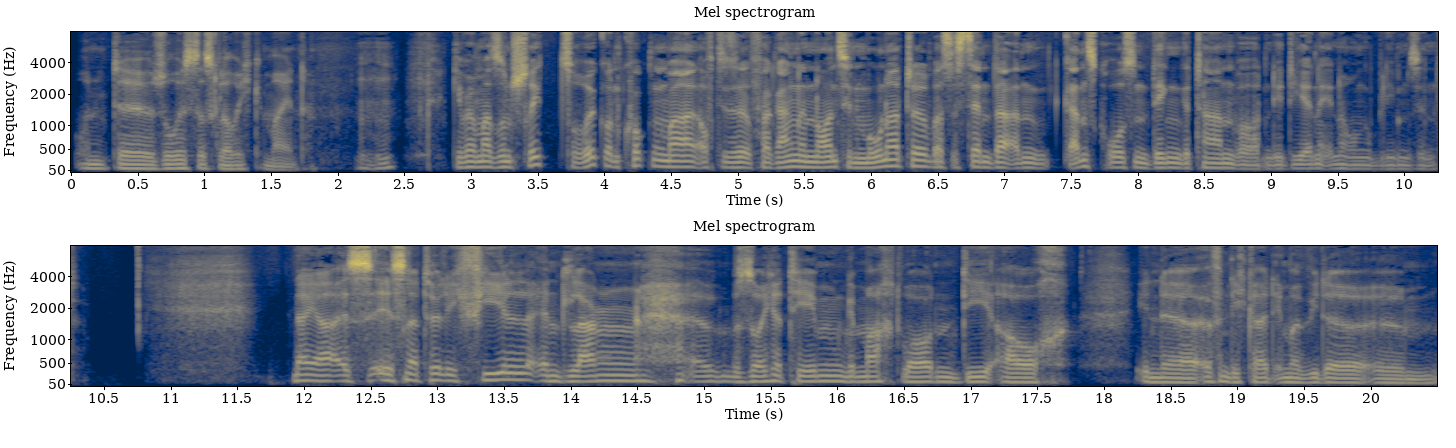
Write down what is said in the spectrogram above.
Und äh, so ist das, glaube ich, gemeint. Mhm. Gehen wir mal so einen Schritt zurück und gucken mal auf diese vergangenen 19 Monate. Was ist denn da an ganz großen Dingen getan worden, die dir in Erinnerung geblieben sind? Naja, es ist natürlich viel entlang äh, solcher Themen gemacht worden, die auch in der Öffentlichkeit immer wieder ähm,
